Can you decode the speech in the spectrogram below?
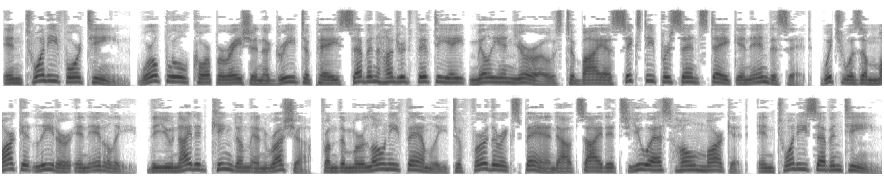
In 2014, Whirlpool Corporation agreed to pay €758 million Euros to buy a 60% stake in Indesit, which was a market leader in Italy, the United Kingdom and Russia, from the Merloni family to further expand outside its U.S. home market. In 2017,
